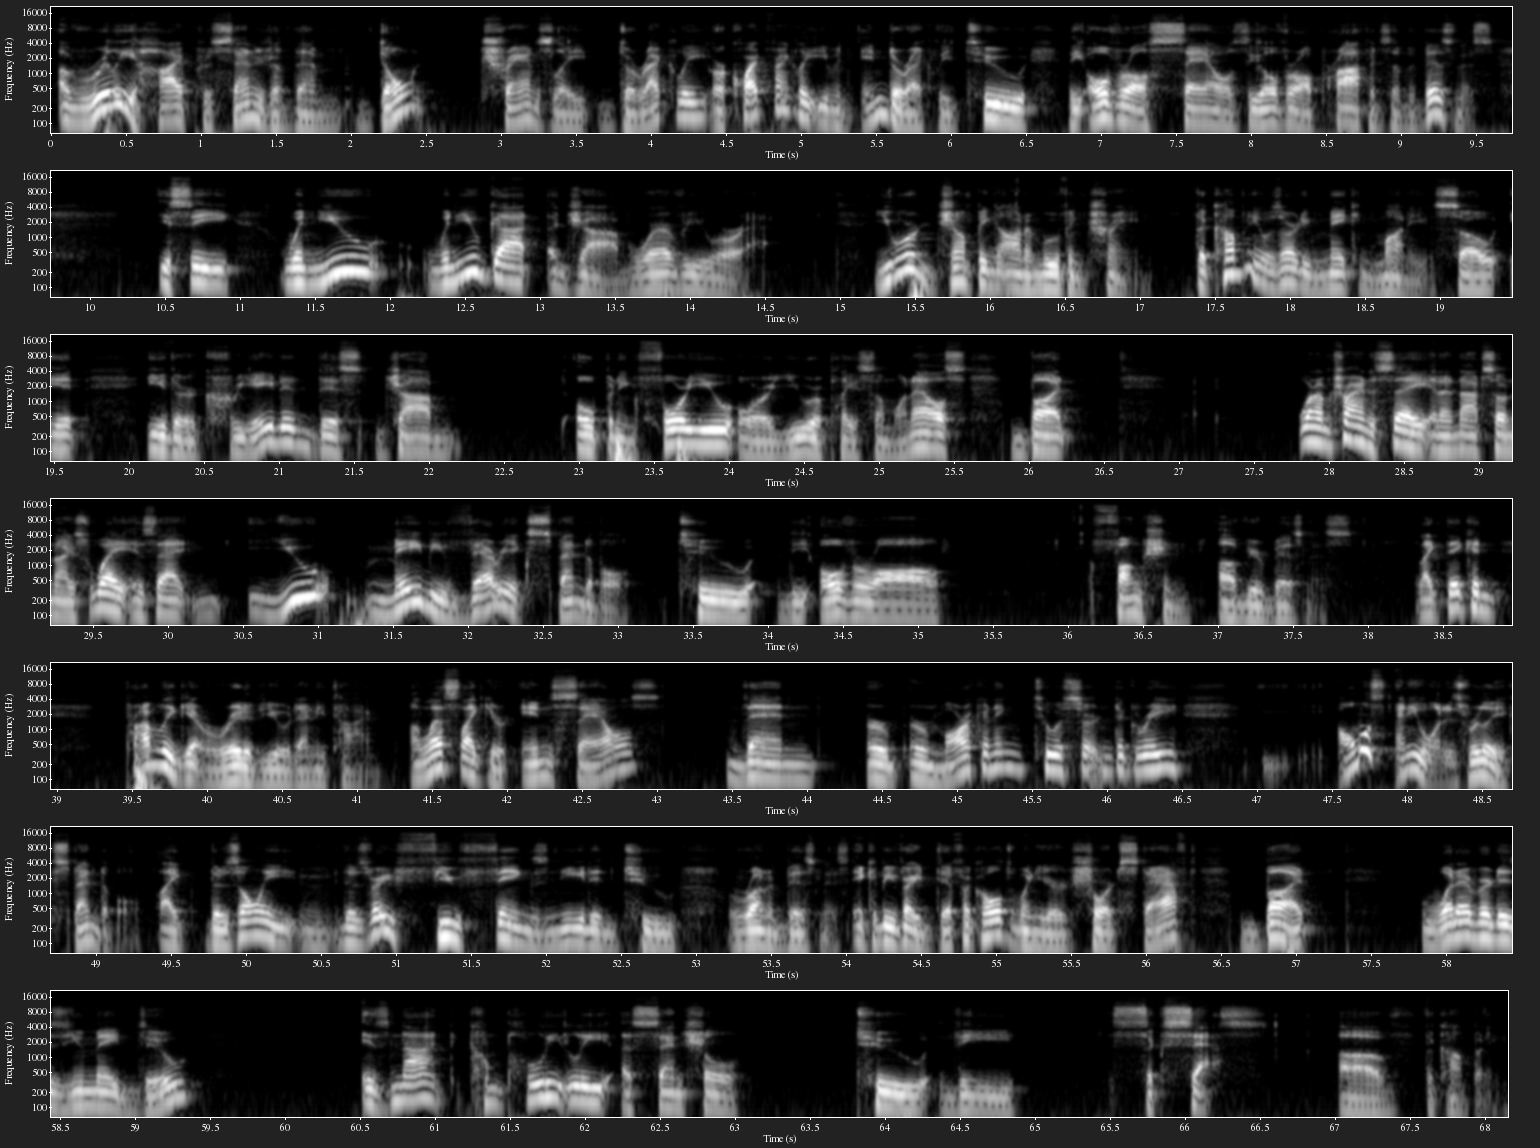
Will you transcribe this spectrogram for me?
a really high percentage of them don't translate directly or quite frankly even indirectly to the overall sales the overall profits of a business you see when you when you got a job wherever you were at you were jumping on a moving train the company was already making money so it either created this job opening for you or you replace someone else. But what I'm trying to say in a not so nice way is that you may be very expendable to the overall function of your business. Like they could probably get rid of you at any time. Unless like you're in sales, then or, or marketing to a certain degree, almost anyone is really expendable. Like there's only there's very few things needed to run a business. It can be very difficult when you're short staffed, but whatever it is you may do is not completely essential to the success of the company.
